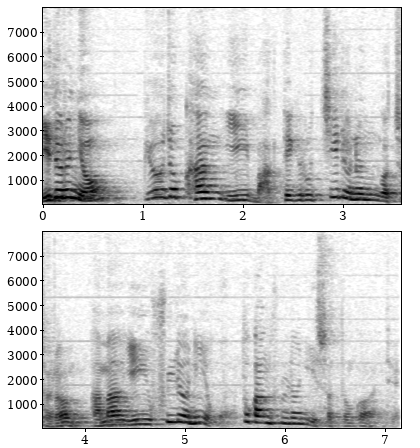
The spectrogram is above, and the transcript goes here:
이들은요, 뾰족한 이 막대기로 찌르는 것처럼 아마 이 훈련이 혹독한 훈련이 있었던 것 같아요.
